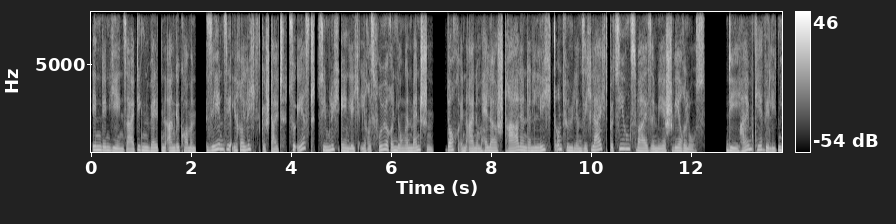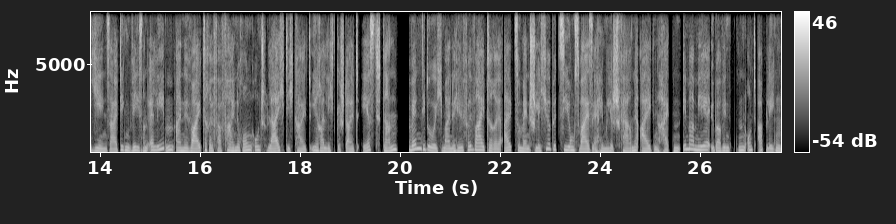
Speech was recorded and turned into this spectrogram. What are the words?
In den jenseitigen Welten angekommen, sehen sie ihre Lichtgestalt zuerst ziemlich ähnlich ihres früheren jungen Menschen, doch in einem heller strahlenden Licht und fühlen sich leicht bzw. mehr schwerelos. Die heimkehrwilligen jenseitigen Wesen erleben eine weitere Verfeinerung und Leichtigkeit ihrer Lichtgestalt erst dann, wenn sie durch meine Hilfe weitere allzu menschliche bzw. himmlisch ferne Eigenheiten immer mehr überwinden und ablegen,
